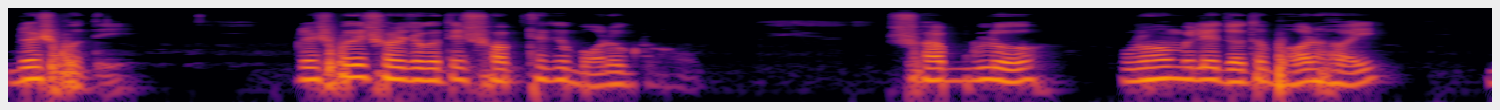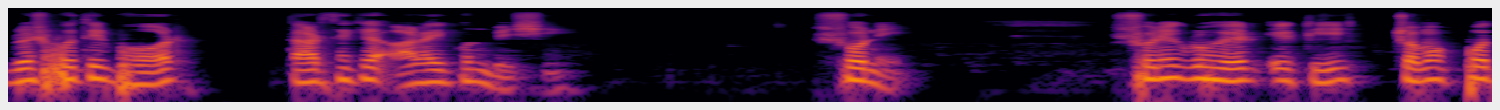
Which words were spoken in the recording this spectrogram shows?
বৃহস্পতি। বৃহস্পতি সৌরজগতের সব থেকে বড় গ্রহ। সবগুলো গ্রহ মিলে যত ভর হয়, বৃহস্পতির ভর তার থেকে আড়াই গুণ বেশি। শনি। শনি গ্রহের একটি চমকপথ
